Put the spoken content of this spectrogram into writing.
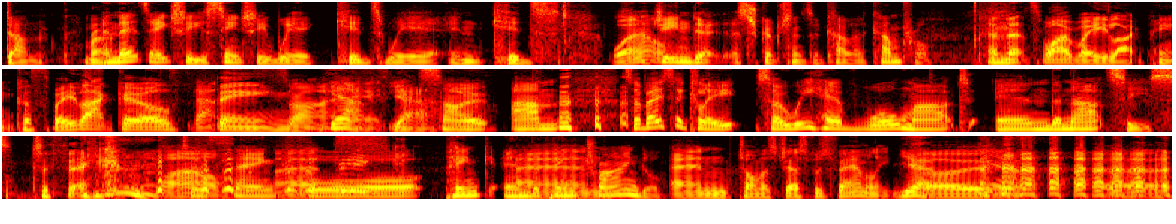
done. Right. And that's actually essentially where kids wear and kids' Wow. gender descriptions of colour come from. And that's why we like pink, because we like girls' That's things. right. Yeah, Yeah. So, um, so basically, so we have Walmart and the Nazis To thank. Wow. to thank Uh, for pink and, the pink triangle. And Thomas Jasper's family. Yeah. So,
